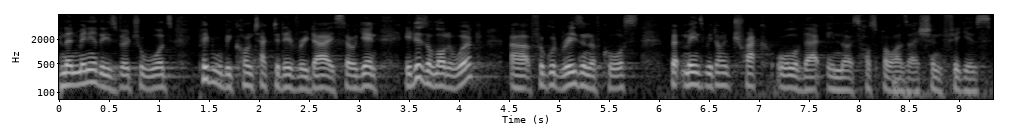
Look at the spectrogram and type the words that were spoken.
and in many of these virtual wards, people will be contacted every day. So again, it is a lot of work, uh, for good reason, of course, but means we don't track all of that in those hospitalisation figures.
